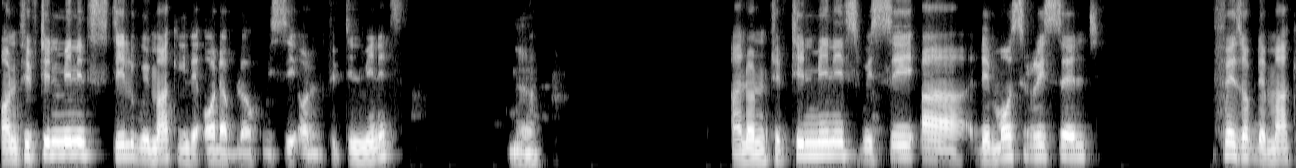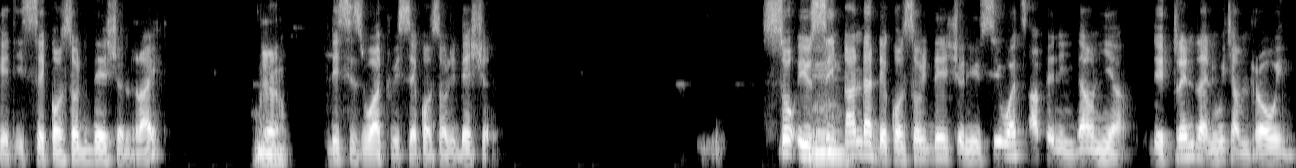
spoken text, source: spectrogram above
On 15 minutes, still we're marking the order block we see on 15 minutes. Yeah. And on 15 minutes, we see uh, the most recent phase of the market is a consolidation, right? Yeah. This is what we say consolidation. So you see Mm. under the consolidation, you see what's happening down here, the trend line which I'm drawing.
